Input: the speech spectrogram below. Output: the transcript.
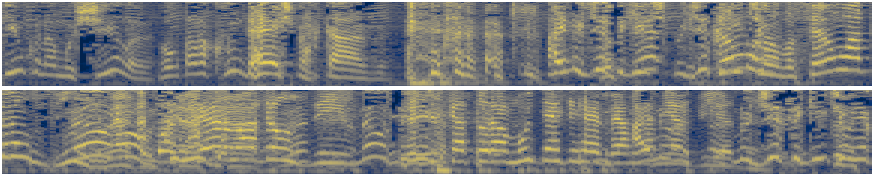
cinco na mochila, voltava com 10 pra casa. aí no dia seguinte, no dia Escambo seguinte. não, você era um ladrãozinho, Não, né? não, Você se Eu liga. era um ladrãozinho. Não, se eu liga. tive que aturar muito nerd reverso Aí na minha no, vida. no dia seguinte eu ia,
